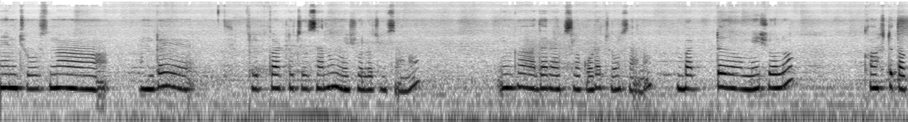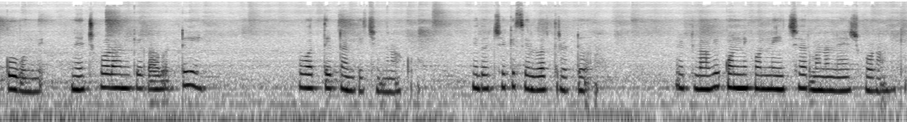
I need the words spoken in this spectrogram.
నేను చూసిన అంటే ఫ్లిప్కార్ట్లో చూసాను మీషోలో చూసాను ఇంకా అదర్ యాప్స్లో కూడా చూసాను బట్ మీషోలో కాస్ట్ తక్కువగా ఉంది. నేర్చుకోవడానికే కాబట్టి వర్త్ ఇట్ అనిపించింది నాకు. ఇది వచ్చేకి సిల్వర్ థ్రెడ్. ఇట్లాగే కొన్ని కొన్ని ఇచ్చారు మనం నేర్చుకోవడానికి.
